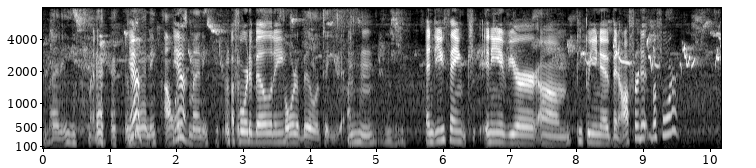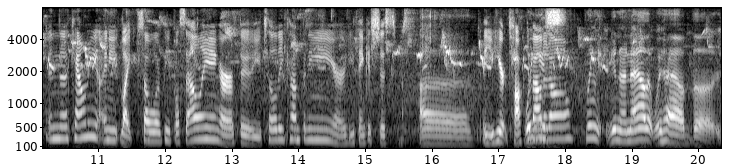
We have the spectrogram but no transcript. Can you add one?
Money, Money. Yeah. money, always Yeah. money. affordability? Affordability, yeah. Mm-hmm. And do you think any of your um, people you know have been offered it before in the county? Any like solar people selling, or through the utility company, or do you think it's just Uh, you hear it talked Well, about it all? When, you know, now that we have the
